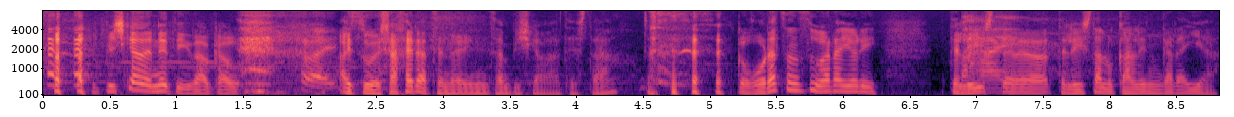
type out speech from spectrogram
pixka denetik daukau. Bai. Aizu, esageratzen ari nintzen pixka bat, ez? Gogoratzen zu gara hori? Teleista, bai. teleista lokalen garaia.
